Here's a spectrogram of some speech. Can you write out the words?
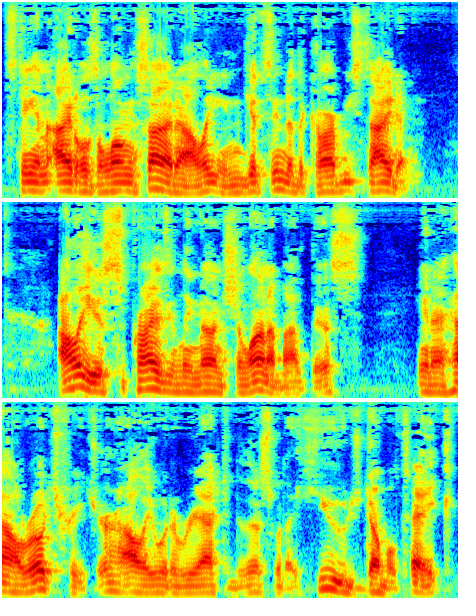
Stan idles alongside Ollie and gets into the car beside him. Ollie is surprisingly nonchalant about this. In a Hal Roach feature, Ollie would have reacted to this with a huge double take.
